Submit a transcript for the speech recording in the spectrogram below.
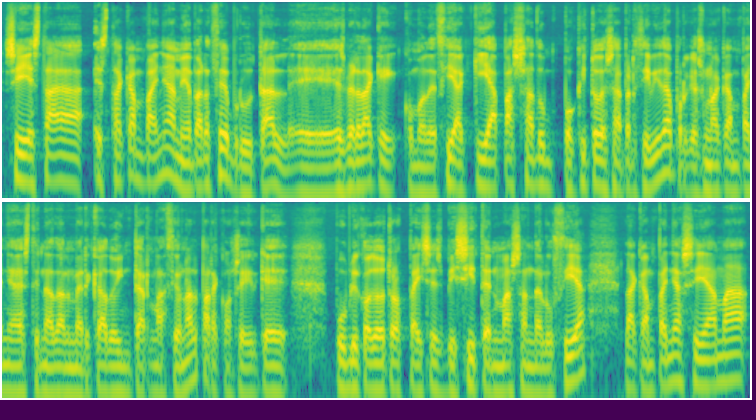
Sí, esta, esta campaña me parece brutal. Eh, es verdad que, como decía, aquí ha pasado un poquito desapercibida porque es una campaña destinada al mercado internacional para conseguir que público de otros países visiten más Andalucía. La campaña se llama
